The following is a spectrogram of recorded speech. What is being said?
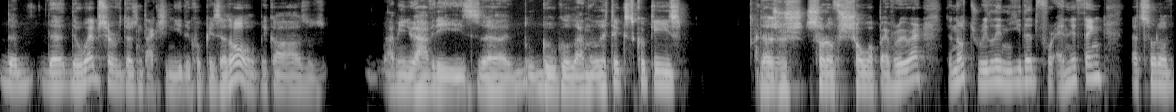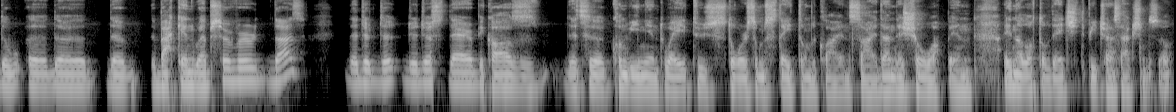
the, the, the web server doesn't actually need the cookies at all because, I mean, you have these uh, Google Analytics cookies those sort of show up everywhere. They're not really needed for anything that sort of the uh, the, the the backend web server does. They're, they're, they're just there because it's a convenient way to store some state on the client side, and they show up in in a lot of the HTTP transactions. So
